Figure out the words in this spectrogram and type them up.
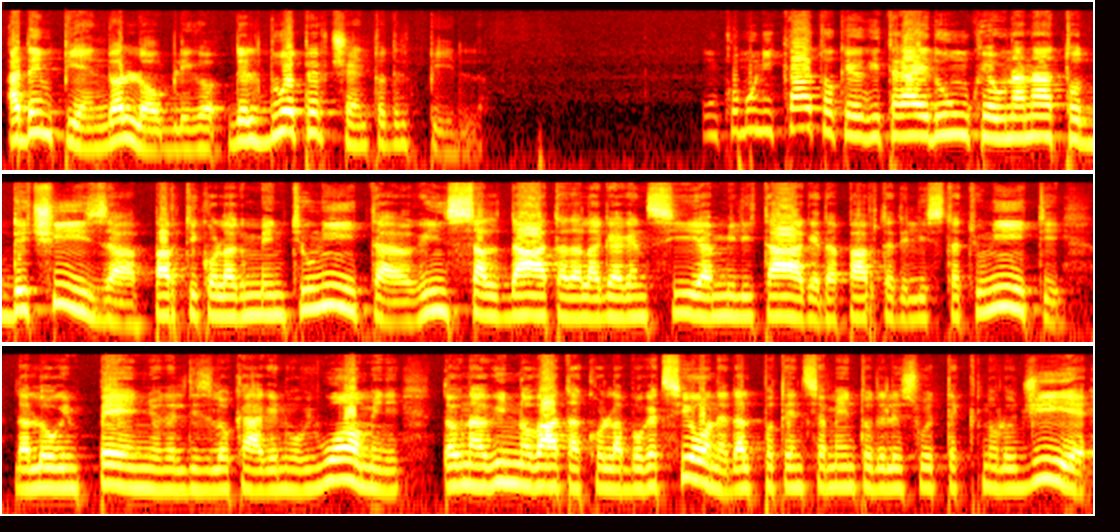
adempiendo all'obbligo del 2% del PIL. Un comunicato che ritrae dunque una Nato decisa, particolarmente unita, rinsaldata dalla garanzia militare da parte degli Stati Uniti, dal loro impegno nel dislocare nuovi uomini, da una rinnovata collaborazione, dal potenziamento delle sue tecnologie,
